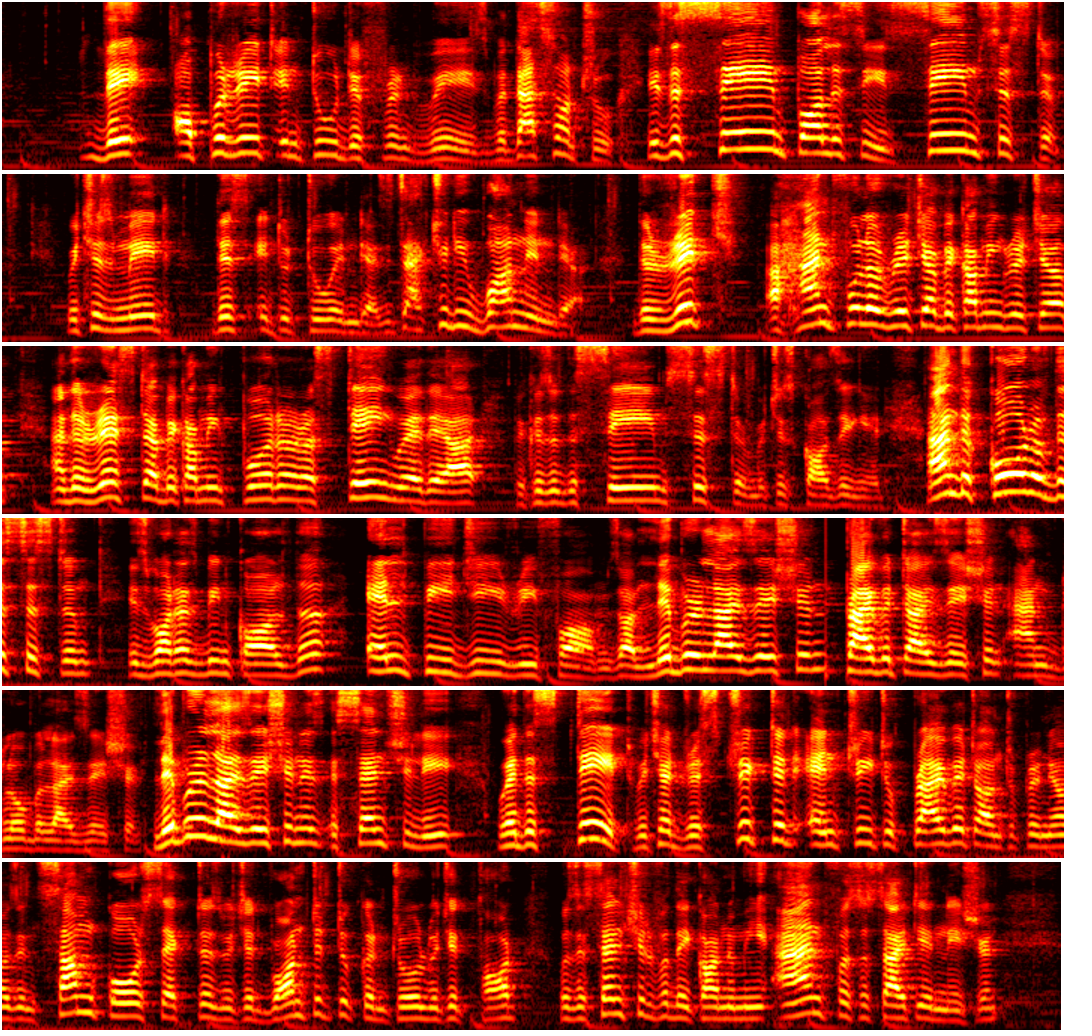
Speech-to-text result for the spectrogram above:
they operate in two different ways. But that's not true. It's the same policies, same system which has made this into two Indias. It's actually one India. The rich a handful of rich are becoming richer and the rest are becoming poorer or staying where they are because of the same system which is causing it. And the core of this system is what has been called the LPG reforms or liberalization, privatization and globalization. Liberalization is essentially where the state which had restricted entry to private entrepreneurs in some core sectors which it wanted to control, which it thought was essential for the economy and for society and nation,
